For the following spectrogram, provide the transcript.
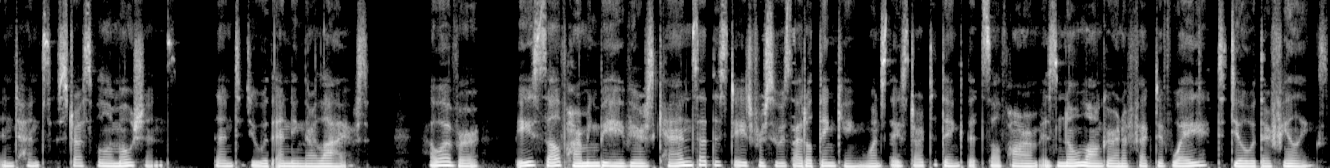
intense, stressful emotions than to do with ending their lives. However, these self-harming behaviors can set the stage for suicidal thinking once they start to think that self-harm is no longer an effective way to deal with their feelings.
